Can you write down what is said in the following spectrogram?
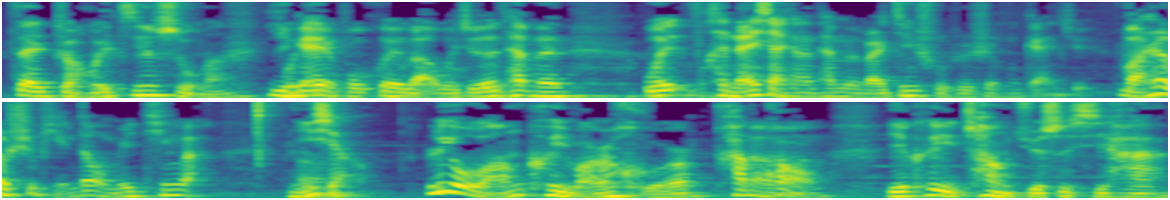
再转回金属吗？应该也不会吧？我觉得他们，我很难想象他们玩金属是什么感觉。网上有视频，但我没听了。你想，六王可以玩盒 hardcore，、嗯也可以唱爵士嘻哈，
